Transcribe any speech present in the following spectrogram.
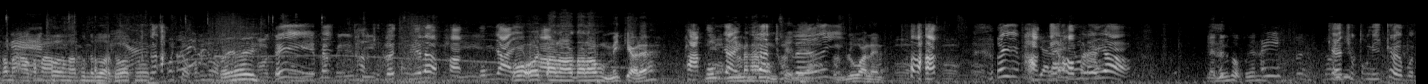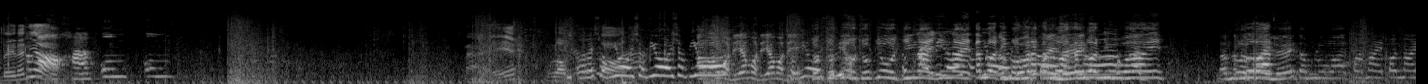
เข้ามาเอาเข้ามาโทษครับคุณตำรวจโทษโทษเฮ้ยเฮ้ยไม่ผักชุบเลยตรงนี้แหละผักวงใหญ่โอ้โอ้ตอนรอตอนรอผมไม่เกี่ยวเลยผักวงใหญ่มาเพื่อนทำผมเฉยเลยผมรั่วเลยผักเฮ้ยผักแกทำเลยอะอย่าดึงศพเพื่อนนะแกชุบตรงนี้เกิดหมดเลยนะเนี่ยครับอุ้มอุ้มไหน ลองเออชมยูชมยูชมยูหมดดิหมดดิหมดดิชุบยูชุบยูยิงหน่อยยิงหน่อยตำรวจตำรวจตำรวจตำรวจอยู่ไว้ตำรวจเลยตำรวจปนหน่อยปนหน่อย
